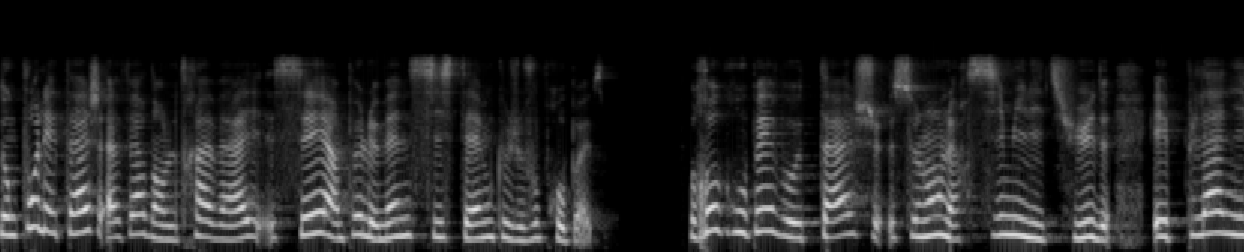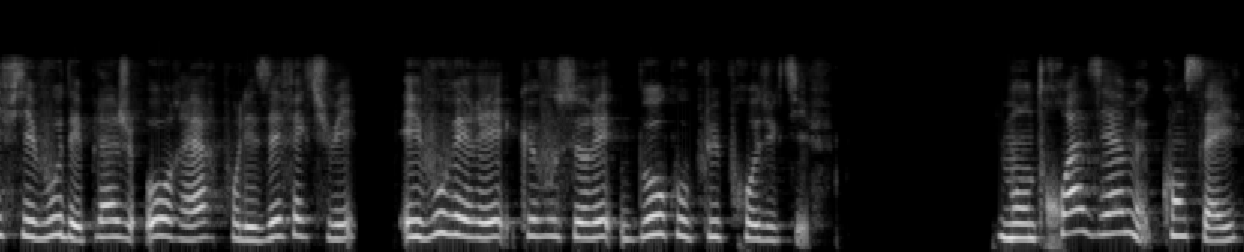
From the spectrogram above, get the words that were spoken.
Donc pour les tâches à faire dans le travail, c'est un peu le même système que je vous propose. Regroupez vos tâches selon leur similitude et planifiez-vous des plages horaires pour les effectuer et vous verrez que vous serez beaucoup plus productif. Mon troisième conseil,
